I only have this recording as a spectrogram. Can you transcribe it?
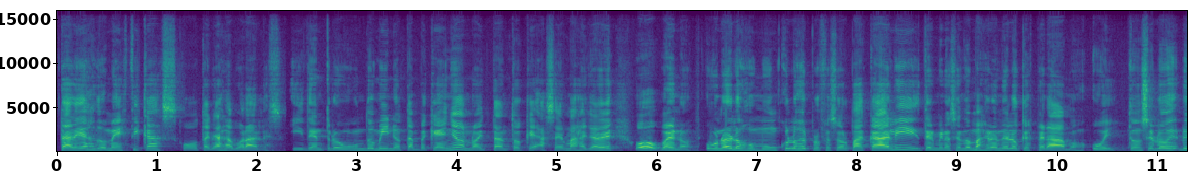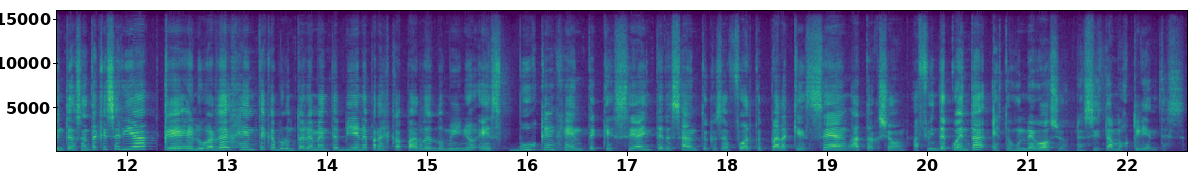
tareas domésticas o tareas laborales. Y dentro de un dominio tan pequeño no hay tanto que hacer más allá de, oh, bueno, uno de los homúnculos del profesor Pacali terminó siendo más grande de lo que esperábamos. Uy, entonces lo, lo interesante que sería que en lugar de gente que voluntariamente viene para escapar del dominio, es busquen gente que sea interesante que sea fuerte para que sean atracción. A fin de cuentas, esto es un negocio, necesitamos clientes.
